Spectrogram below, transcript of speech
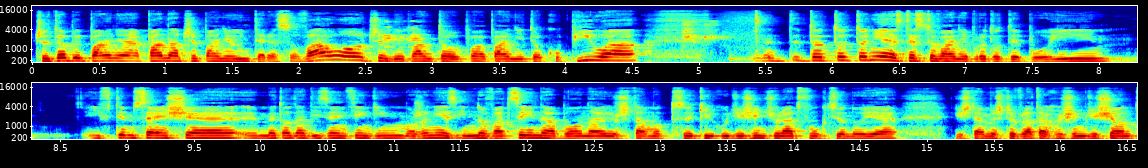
czy to by pana, pana czy panią interesowało? Czy by pan to, pa, pani to kupiła? To, to, to nie jest testowanie prototypu i i w tym sensie metoda design thinking może nie jest innowacyjna, bo ona już tam od kilkudziesięciu lat funkcjonuje. Gdzieś tam jeszcze w latach 80.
